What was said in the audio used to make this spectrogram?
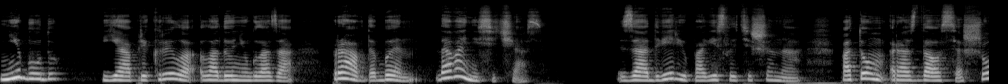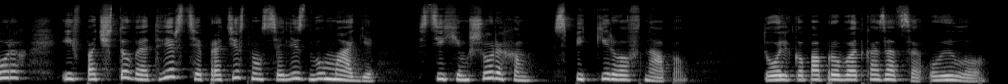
«Не буду». Я прикрыла ладонью глаза. «Правда, Бен, давай не сейчас». За дверью повисла тишина. Потом раздался шорох, и в почтовое отверстие протиснулся лист бумаги, с тихим шорохом спикировав на пол. «Только попробуй отказаться, Уилло»,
